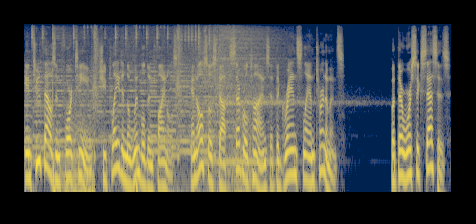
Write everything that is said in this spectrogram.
In 2014, she played in the Wimbledon finals, and also stopped several times at the Grand Slam tournaments. But there were successes.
